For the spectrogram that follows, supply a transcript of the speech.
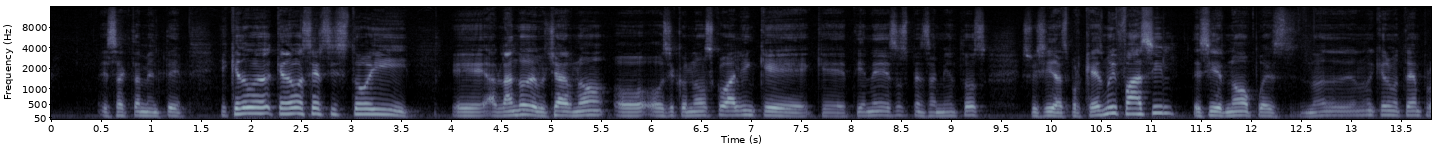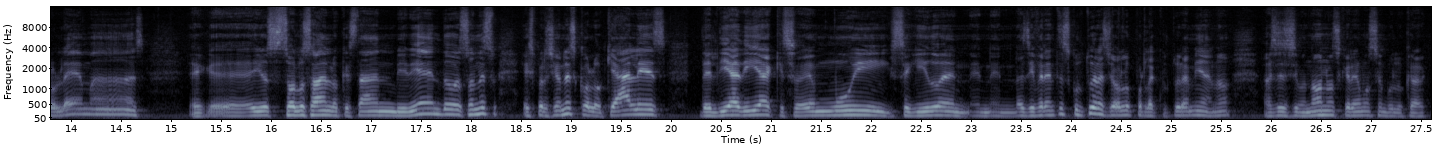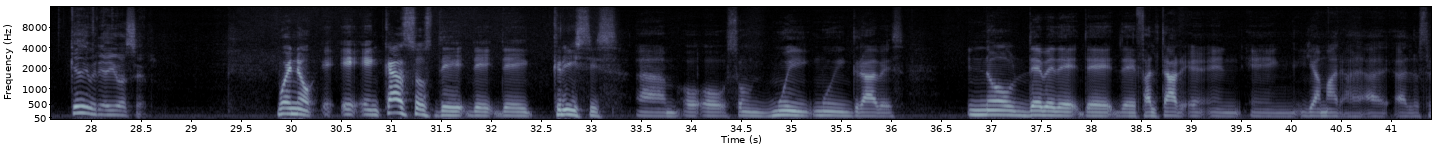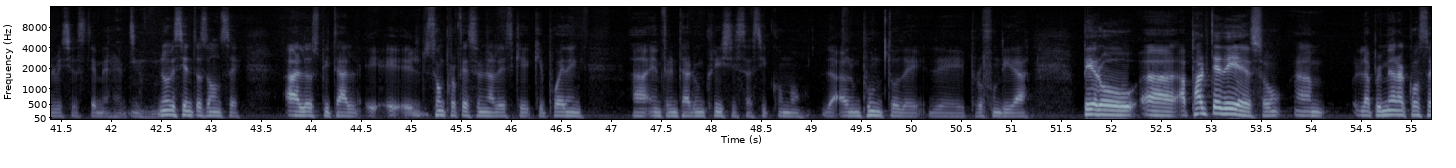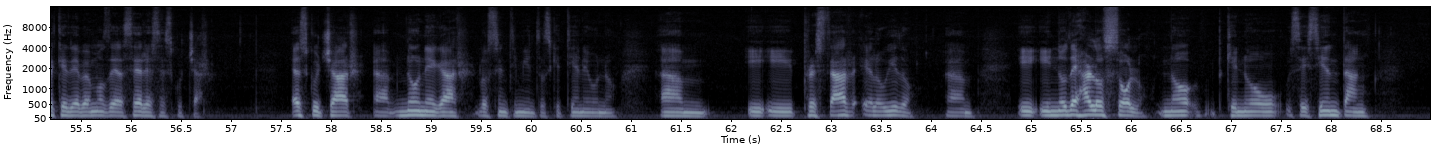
Exactamente. ¿Y qué debo, qué debo hacer si estoy eh, hablando de luchar, no? O, si conozco a alguien que, tiene esos pensamientos suicidas, porque es muy fácil decir, no, pues no, no me quiero meter en problemas, eh, ellos solo saben lo que están viviendo, son expresiones coloquiales del día a día que se ven muy seguido en, las diferentes culturas, yo hablo por la cultura mía, ¿no? A veces decimos, no nos queremos involucrar, ¿qué debería yo hacer? Bueno, e, e, en casos de, crisis o, son muy, muy graves, no debe de, faltar en, llamar a, los servicios de emergencia. 911 al hospital. Eh, son profesionales que, pueden ah, enfrentar una crisis así como a un punto de, profundidad. Pero ah, aparte de eso, la primera cosa que debemos de hacer es escuchar. Escuchar, no negar los sentimientos que tiene uno y, prestar el oído y, no dejarlos solo, que no se sientan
